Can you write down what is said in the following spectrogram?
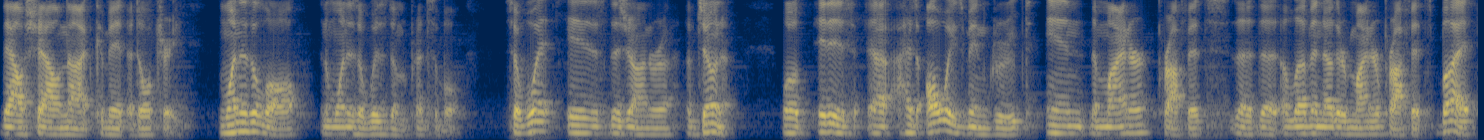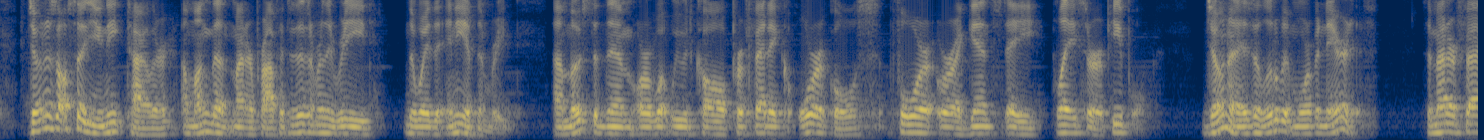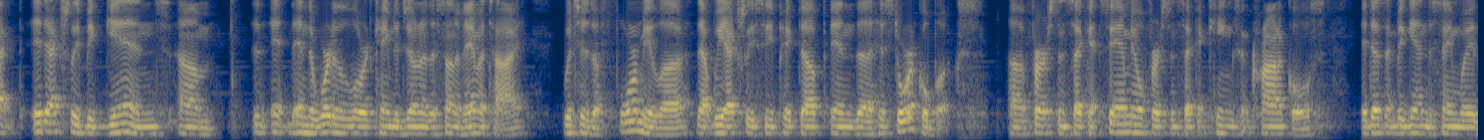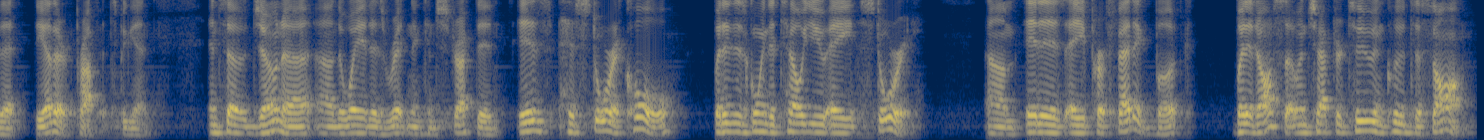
thou shalt not commit adultery. One is a law and one is a wisdom principle. So, what is the genre of Jonah? Well, it is uh, has always been grouped in the minor prophets, the the eleven other minor prophets. But Jonah is also unique, Tyler, among the minor prophets. It doesn't really read the way that any of them read. Uh, most of them are what we would call prophetic oracles for or against a place or a people. Jonah is a little bit more of a narrative. As a matter of fact, it actually begins, um, and the word of the Lord came to Jonah the son of Amittai, which is a formula that we actually see picked up in the historical books, uh, First and Second Samuel, First and Second Kings, and Chronicles. It doesn't begin the same way that the other prophets begin. And so Jonah, uh, the way it is written and constructed, is historical, but it is going to tell you a story. Um, it is a prophetic book, but it also in chapter two includes a psalm,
